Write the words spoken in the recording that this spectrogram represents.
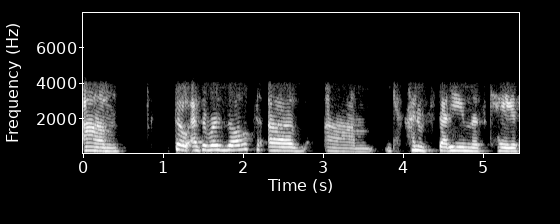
so as a result of kind of studying this case,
